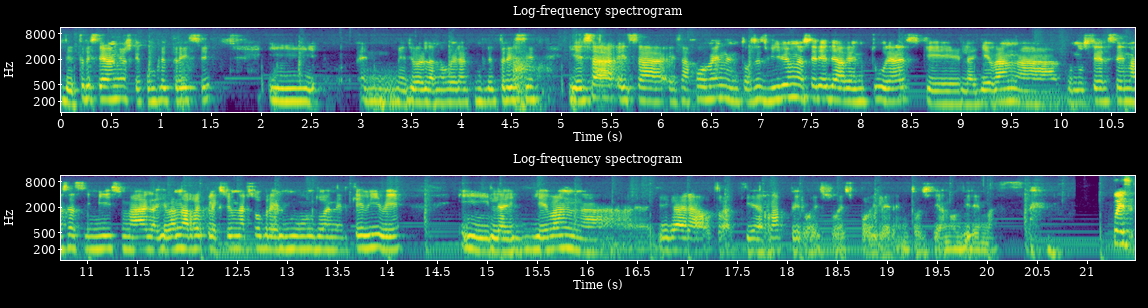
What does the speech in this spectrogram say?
de 13 años que cumple 13 y en medio de la novela cumple 13 y esa, esa, esa joven entonces vive una serie de aventuras que la llevan a conocerse más a sí misma, la llevan a reflexionar sobre el mundo en el que vive y la llevan a llegar a otra tierra, pero eso es spoiler, entonces ya no diré más. Pues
